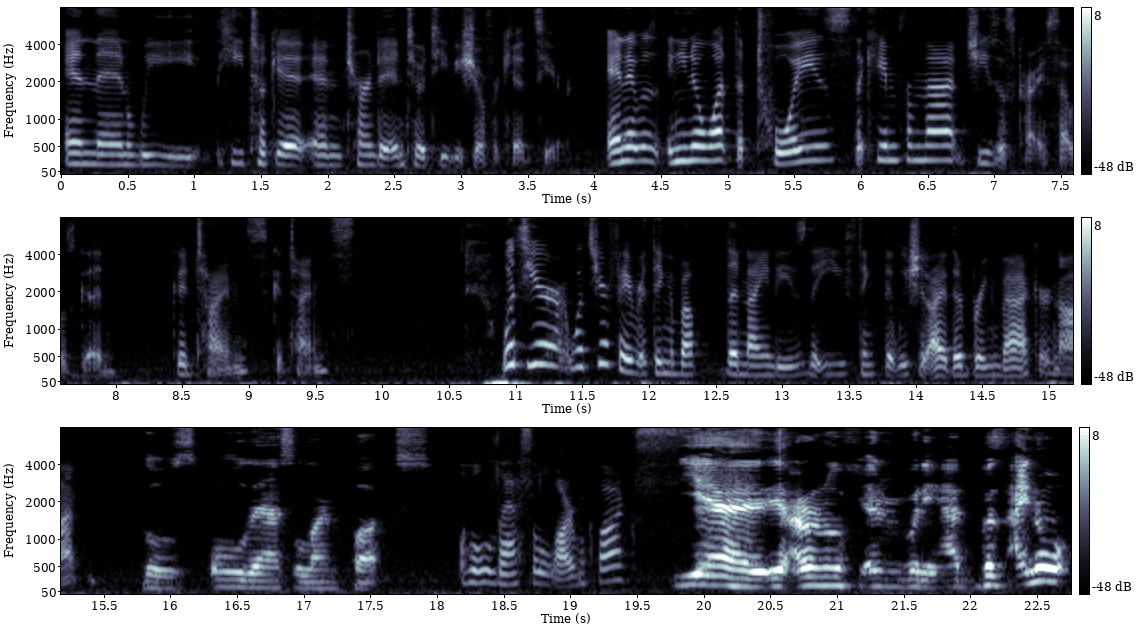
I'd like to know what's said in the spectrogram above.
and then we he took it and turned it into a TV show for kids here. And it was and you know what the toys that came from that Jesus Christ that was good, good times, good times. What's your What's your favorite thing about the '90s that you think that we should either bring back or not? those old ass alarm clocks. Old ass alarm clocks. Yeah, yeah, I don't know if everybody had because I know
